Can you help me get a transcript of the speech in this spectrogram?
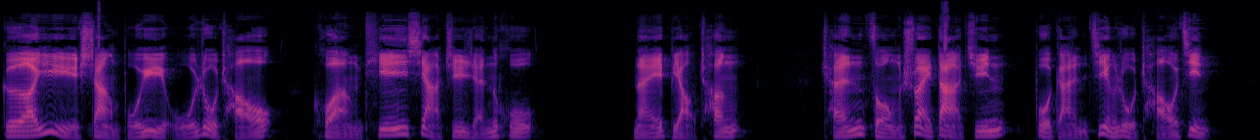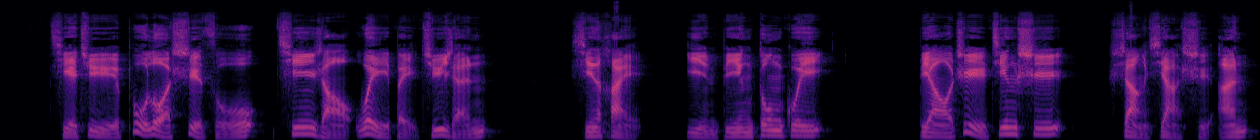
葛玉尚不欲吾入朝，况天下之人乎？”乃表称：“臣总率大军，不敢进入朝觐，且惧部落士卒。”侵扰渭北居人，辛亥引兵东归，表至京师，上下使安。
